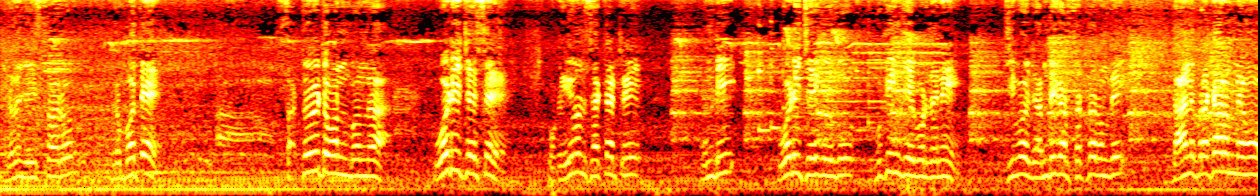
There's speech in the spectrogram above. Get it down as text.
విధంగా చేయిస్తారు. ఇకపోతే టూ వన్ పొంద ఓడీ చేసే ఒక యూనియన్ సెక్రటరీ ఉండి ఓడీ చేయకూడదు బుకింగ్ చేయకూడదని జీవో ఎండీ గారు సెక్టర్ ఉంది. దాని ప్రకారం మేము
